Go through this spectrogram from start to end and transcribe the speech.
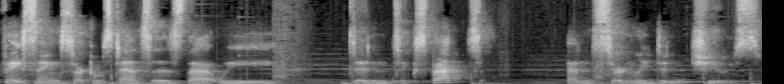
facing circumstances that we didn't expect and certainly didn't choose.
